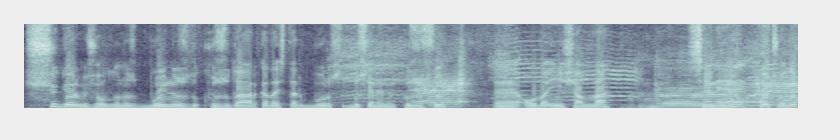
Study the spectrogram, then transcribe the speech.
Şu görmüş olduğunuz boynuzlu kuzu da arkadaşlar bu, bu senenin kuzusu. Ee, o da inşallah seneye koç olur.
